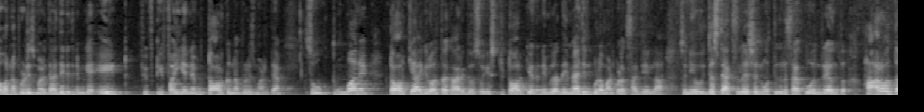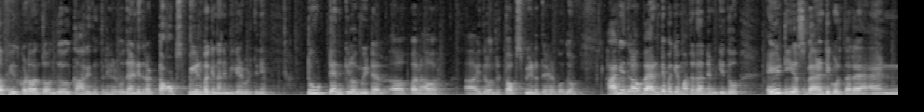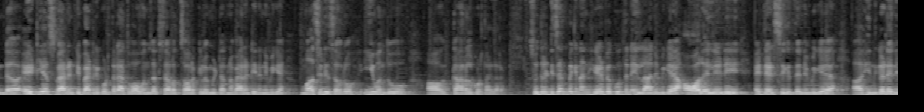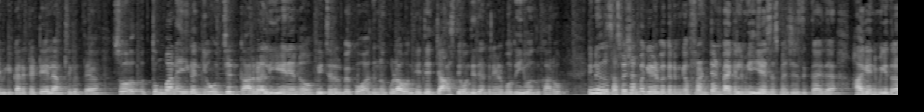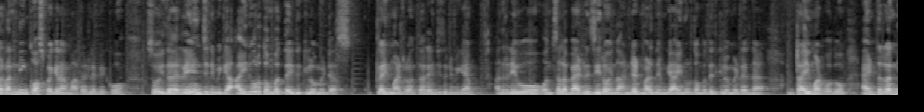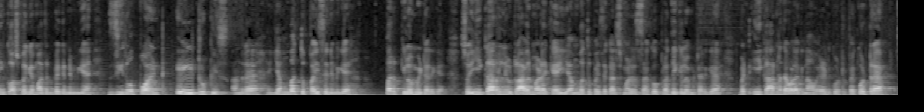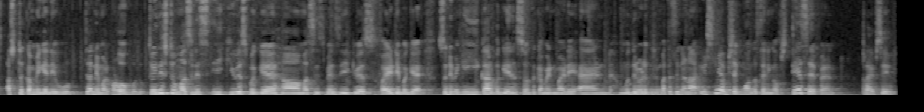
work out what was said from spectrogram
ಪವರ್ನ produce ಮಾಡುತ್ತೆ. ಅದೇ ರೀತಿ ನಿಮಗೆ eight fifty five N M ಟಾರ್ಕನ್ನು produce ಮಾಡುತ್ತೆ. ಸೊ ತುಂಬಾ ಟಾರ್ಕಿ ಆಗಿರುವಂಥ ಕಾರ್ ಇದು. ಸೊ ಎಷ್ಟು ಟಾರ್ಕಿ ಅಂದರೆ ನಿಮಗೆ ಅದನ್ನ ಇಮ್ಯಾಜಿನ್ ಕೂಡ ಮಾಡ್ಕೊಳ್ಳೋಕೆ ಸಾಧ್ಯ ಇಲ್ಲ. ಸೊ ನೀವು ಜಸ್ಟ್ ಆಕ್ಸಲೇಷನ್ ಒತ್ತಿದ್ರೆ ಸಾಕು ಅಂದರೆ ಒಂದು ಹಾರೋವಂಥ ಫೀಲ್ ಕೊಡೋವಂಥ ಒಂದು ಕಾರ್ ಇದು ಅಂತಲೇ ಹೇಳ್ಬೋದು. ಆ್ಯಂಡ್ ಇದರ ಟಾಪ್ ಸ್ಪೀಡ್ ಬಗ್ಗೆ ನಾನು ನಿಮಗೆ ಹೇಳ್ಬಿಡ್ತೀನಿ. Two ten kilometre per hour ಇದರ ಒಂದು ಟಾಪ್ ಸ್ಪೀಡ್ ಅಂತ ಹೇಳ್ಬೋದು. ಹಾಗೆ ಇದರ ವ್ಯಾರಂಟಿ ಬಗ್ಗೆ ಮಾತಾಡಿದ್ರೆ ನಿಮಗಿದು ಏಯ್ಟ್ ಇಯರ್ಸ್ ವ್ಯಾರಂಟಿ ಕೊಡ್ತಾರೆ and eight years warranty battery ಕೊಡ್ತಾರೆ ಅಥವಾ ಒಂದು ಲಕ್ಷ ಅರವತ್ತು ಸಾವಿರ ಕಿಲೋಮೀಟರ್ನ ವ್ಯಾರಂಟಿನ ನಿಮಗೆ ಮರ್ಸಿಡಿಸ್ ಅವರು ಈ ಒಂದು ಕಾರಲ್ಲಿ ಕೊಡ್ತಾ ಇದ್ದಾರೆ. ಸೊ ಇದರ ಡಿಸೈನ್ ಬಗ್ಗೆ ನಾನು ಹೇಳಬೇಕು ಅಂತಲೇ ಇಲ್ಲ. ನಿಮಗೆ all L E D headlight ಸಿಗುತ್ತೆ, ನಿಮಗೆ ಹಿಂದ್ಗಡೆ ನಿಮಗೆ ಕನೆಕ್ಟೆಡ್ ಟೇಲ್ ಲ್ಯಾಂಪ್ ಸಿಗುತ್ತೆ. ಸೊ ತುಂಬಾ ಈಗ ನ್ಯೂ ಜೆನ್ ಕಾರ್ಗಳಲ್ಲಿ ಏನೇನು ಫೀಚರ್ ಇರಬೇಕು ಅದನ್ನು ಕೂಡ ಒಂದು ಹೆಜ್ಜೆ ಜಾಸ್ತಿ ಹೊಂದಿದೆ ಅಂತಲೇ ಹೇಳ್ಬೋದು ಈ ಒಂದು ಕಾರು. ಇನ್ನು ಇದರ ಸಸ್ಪೆನ್ಷನ್ ಬಗ್ಗೆ ಹೇಳಬೇಕಾದ್ರೆ ನಿಮಗೆ ಫ್ರಂಟ್ ಆ್ಯಂಡ್ ಬ್ಯಾಕಲ್ಲಿ ನಿಮಗೆ ಏರ್ ಸಸ್ಪೆನ್ಷನ್ ಸಿಗ್ತಾ ಇದೆ. ಹಾಗೆ ನಿಮಗೆ ಇದರ ರನ್ನಿಂಗ್ ಕಾಸ್ಟ್ ಬಗ್ಗೆ ನಾನು ಮಾತಾಡಲೇಬೇಕು. ಸೊ ಇದರ ರೇಂಜ್ ನಿಮಗೆ ಐನೂರ ತೊಂಬತ್ತೈದು ಕಿಲೋಮೀಟರ್ಸ್ ಕ್ಲೈಮ್ ಮಾಡಿರುವಂಥ ರೇಂಜ್ ಇದು ನಿಮಗೆ. ಅಂದರೆ ನೀವು ಒಂದು ಸಲ ಬ್ಯಾಟ್ರಿ ಝೀರೋಯಿಂದ ಹಂಡ್ರೆಡ್ ಮಾಡಿದ್ರೆ ನಿಮಗೆ ಐನೂರ ತೊಂಬತ್ತೈದು ಕಿಲೋಮೀಟರ್ನ ಡ್ರೈವ್ ಮಾಡ್ಬೋದು. ಆ್ಯಂಡ್ ರನ್ನಿಂಗ್ ಕಾಸ್ಟ್ ಬಗ್ಗೆ ಮಾತಾಡಬೇಕಾದ್ರೆ ನಿಮಗೆ ಝೀರೋ ಪಾಯಿಂಟ್ ಏಯ್ಟ್ ರುಪೀಸ್ ಅಂದರೆ ಎಂಬತ್ತು ಪೈಸೆ ನಿಮಗೆ ಪರ್ ಕಿಲೋಮೀಟರ್ಗೆ ಸೊ ಈ ಕಾರಲ್ಲಿ ನೀವು ಟ್ರಾವೆಲ್ ಮಾಡೋಕ್ಕೆ ಎಂಬತ್ತು ಪೈಸೆ ಖರ್ಚು ಮಾಡಿದ್ರೆ ಸಾಕು ಪ್ರತಿ ಕಿಲೋಮೀಟರ್ಗೆ ಬಟ್ ಈ ಕಾರ್ನದ ಒಳಗೆ ನಾವು ಎರಡು ಕೋಟಿ ರೂಪಾಯಿ ಕೊಟ್ಟರೆ ಅಷ್ಟು ಕಮ್ಮಿಗೆ ನೀವು ಜರ್ನಿ ಮಾಡ್ಕೊಂಡು ಹೋಗ್ಬೋದು. ಸೊ ಇದಿಷ್ಟು ಮರ್ಸಿಡಿಸ್ ಇ ಕ್ಯೂ ಎಸ್ ಬಗ್ಗೆ Mercedes Benz E Q S five T ಬಗ್ಗೆ. ಸೊ ನಿಮಗೆ ಈ ಕಾರ್ ಬಗ್ಗೆ ಏನಿಸ್ತು ಅಂತ ಕಮೆಂಟ್ ಮಾಡಿ. ಆ್ಯಂಡ್ ಮುಂದಿನ ವಿಡಿಯೋದಲ್ಲಿ ಮತ್ತೆ ಸಿಗೋಣ. It's me Abhishek Mohan signing off stay safe and drive safe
